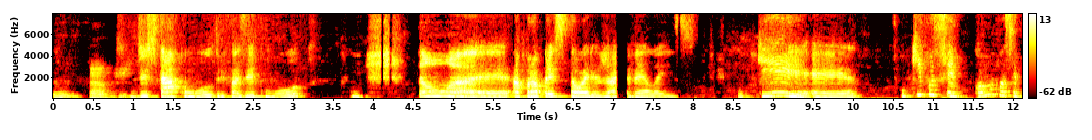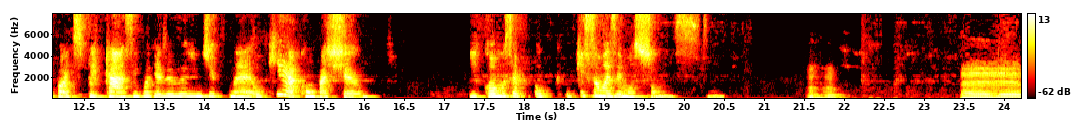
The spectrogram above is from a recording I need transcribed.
do, é. de, de estar com o outro e fazer com o outro. Então, a, própria história já revela isso. O que, é, o que você, como você pode explicar, assim, porque às vezes a gente, né, o que é a compaixão? E como você, o que são as emoções? Uhum. É...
